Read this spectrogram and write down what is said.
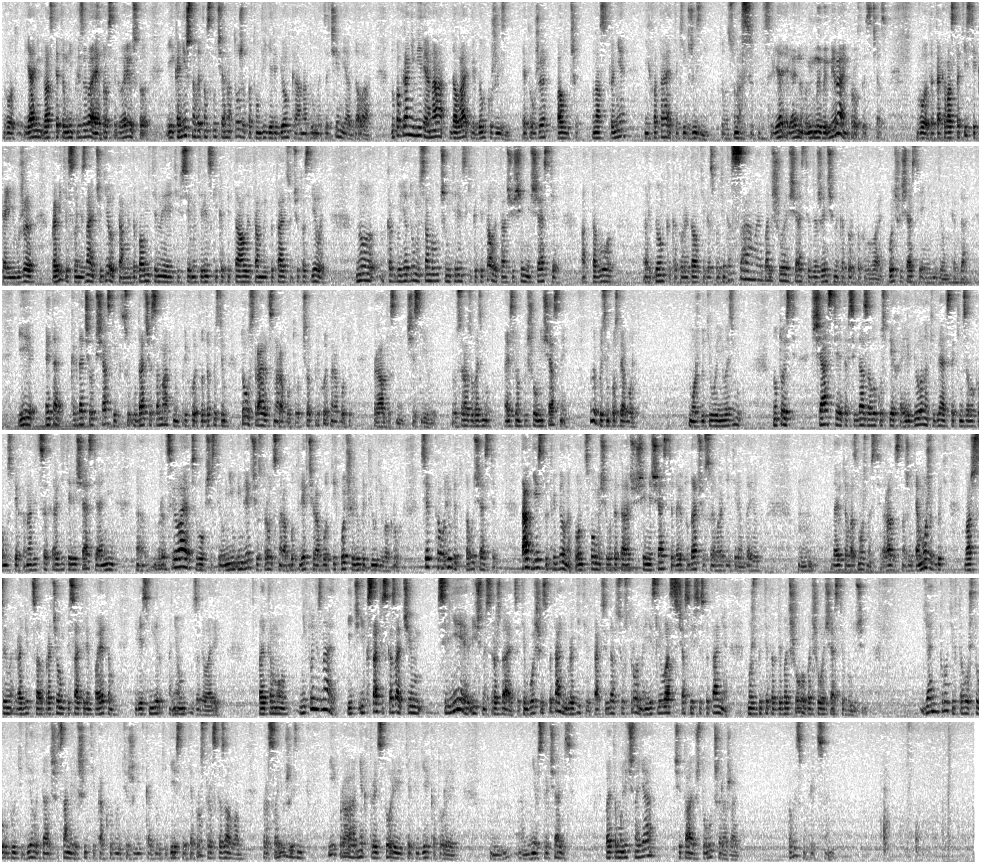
Вот. Я вас к этому не призываю, я просто говорю, что... И, конечно, в этом случае она тоже потом, видя ребенка, она думает, зачем я отдала. Ну, по крайней мере, она дала ребенку жизнь. Это уже получше. У нас в стране не хватает таких жизней. У нас, у нас реально мы вымираем просто сейчас. Вот, это такова статистика, и уже правительство не знает, что делать там, и дополнительные эти все материнские капиталы там, и пытаются что-то сделать. Но, как бы, я думаю, самый лучший материнский капитал это ощущение счастья от того, ребенка, который дал тебе Господь. Это самое большое счастье для женщины, которое только бывает. Больше счастья я не видел никогда. И это, когда человек счастлив, удача сама к нему приходит. Вот, допустим, кто устраивается на работу? Вот человек приходит на работу радостный, счастливый, его сразу возьмут. А если он пришел несчастный, ну, допустим, после аборта, может быть, его и не возьмут. Ну, то есть, счастье это всегда залог успеха. И ребенок является таким залогом успеха. На лицах родителей счастья они развиваются в обществе, им легче устроиться на работу, легче работать, их больше любят люди вокруг. Все, кого любят, у того счастье. Так действует ребенок. Он с помощью вот этого ощущения счастья дает удачу своим родителям, дает, дает им возможность радостно жить. А может быть, ваш сын родится врачом, писателем, поэтом, и весь мир о нем заговорит. Поэтому никто не знает. И, и кстати сказать, чем сильнее личность рождается, тем больше испытаний у родителей. Так всегда все устроено. И если у вас сейчас есть испытания, может быть это для большого-большого счастья в будущем. Я не против того, что вы будете делать дальше. Сами решите, как вы будете жить, как будете действовать. Я просто рассказал вам про свою жизнь и про некоторые истории тех людей, которые мне встречались. Поэтому лично я считаю, что лучше рожать. А вы смотрите сами.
